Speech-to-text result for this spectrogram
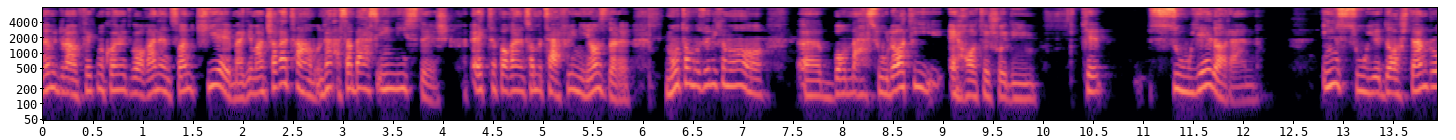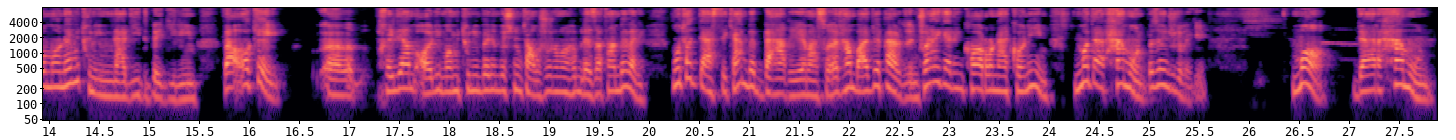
نمی‌دونم فکر می‌کنید واقعا انسان کیه؟ مگه من چقدر تحمل نه اصلا بحث این نیستش. اتفاقا انسان به تفریح نیاز داره. منتها موضوعی که ما با محصولاتی احاطه شدیم که سویه دارن. این سویه داشتن رو ما نمی‌تونیم ندید بگیریم. و اوکی خیلی هم عالی ما می‌تونیم بریم بشینیم تماشا رو لذت هم ببریم. منتها دست کم به بقیه مسائل هم باید بپردازیم. چون اگر این کار رو نکنیم ما در همون بذار اینجوری بگیم. ما در همون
